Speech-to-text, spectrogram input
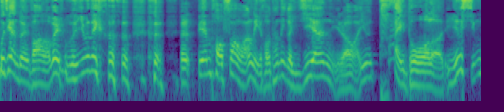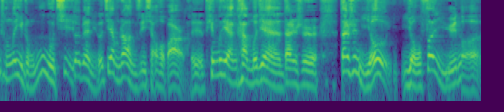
不见对方了。为什么呢？因为那个 呃鞭炮放完了以后，它那个烟，你知道吗？因为太多了，已经形成了一种雾气，对面你都见不着你自己小伙伴了，呃，听不见看不见，但是但是你又有份于呃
